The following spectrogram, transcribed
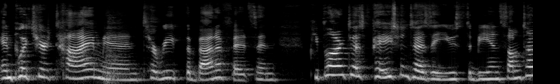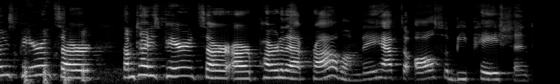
and put your time in to reap the benefits and people aren't as patient as they used to be and sometimes parents are sometimes parents are are part of that problem. They have to also be patient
